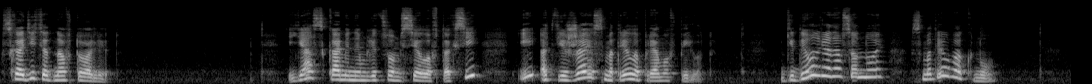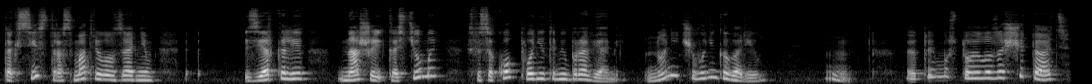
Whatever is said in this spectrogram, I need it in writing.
сходить одна в туалет. Я с каменным лицом села в такси и, отъезжая, смотрела прямо вперед. Гидеон рядом со мной смотрел в окно. Таксист рассматривал в заднем зеркале наши костюмы с высоко поднятыми бровями, но ничего не говорил. Это ему стоило засчитать.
